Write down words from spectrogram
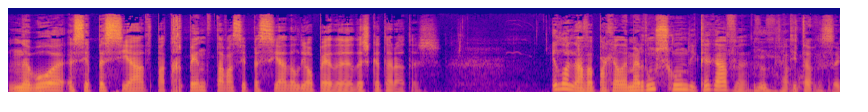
na boa, a ser passeado, pá, de repente estava a ser passeado ali ao pé da- das cataratas. Ele olhava para aquela merda um segundo e cagava. Tipo, a Enquanto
